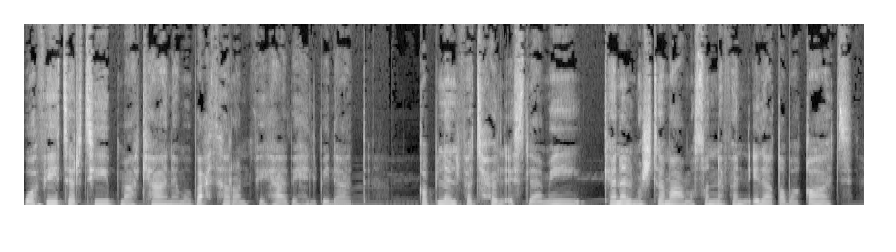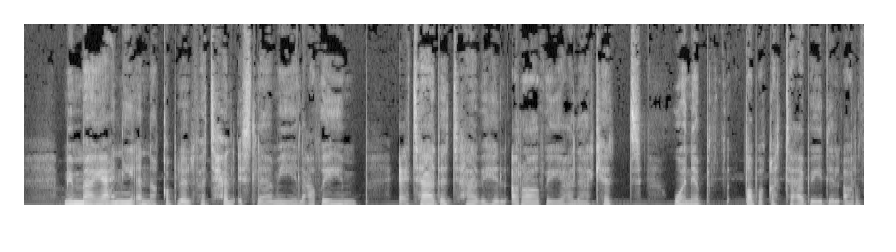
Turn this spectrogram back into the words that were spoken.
وفي ترتيب ما كان مبعثرا في هذه البلاد قبل الفتح الإسلامي كان المجتمع مصنفا إلى طبقات مما يعني أن قبل الفتح الإسلامي العظيم اعتادت هذه الأراضي على كت ونبذ طبقة عبيد الأرض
